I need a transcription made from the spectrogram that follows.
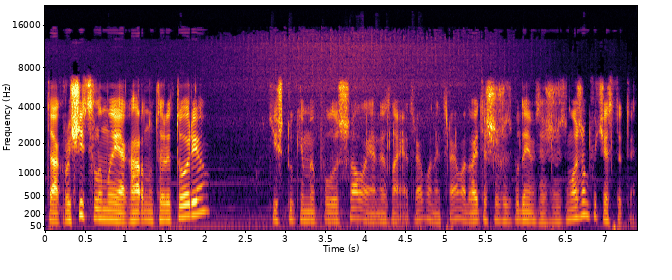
Так, розчистили ми як гарну територію. Ті штуки ми полишали, я не знаю, треба, не треба. Давайте ще щось подивимося, щось можемо почистити.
